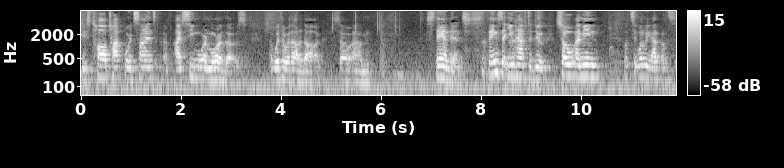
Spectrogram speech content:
these tall chalkboard signs, I see more and more of those, with or without a dog. So um, stand-ins, things that you have to do. So I mean, let's see, what do we got? Let's,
